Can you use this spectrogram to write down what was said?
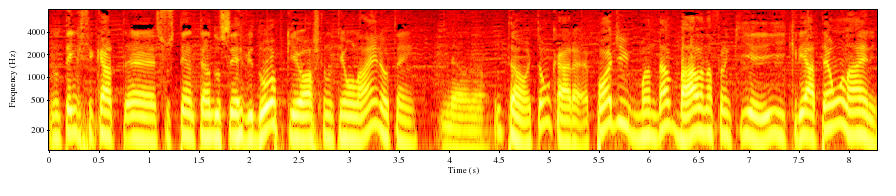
não tem que ficar é, sustentando o servidor, porque eu acho que não tem online, ou tem? Não, não. Então, então, cara, pode mandar bala na franquia aí e criar até online.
